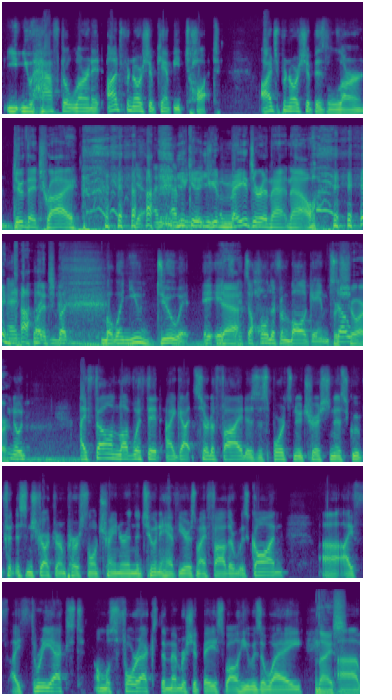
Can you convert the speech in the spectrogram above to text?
You, you have to learn it. Entrepreneurship can't be taught. Entrepreneurship is learned. Dude, they try. yeah, I mean, I mean, you can you can major in that now in and, college. But, but, but when you do it, it it's, yeah. it's a whole different ball game. For so, sure. You know, I fell in love with it. I got certified as a sports nutritionist, group fitness instructor, and personal trainer in the two and a half years my father was gone. Uh, I, I 3xed, almost 4xed the membership base while he was away. Nice. Uh,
